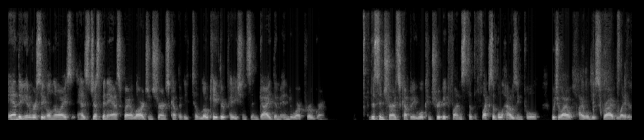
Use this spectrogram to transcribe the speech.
And the University of Illinois has just been asked by a large insurance company to locate their patients and guide them into our program. This insurance company will contribute funds to the flexible housing pool, which I, I will describe later.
